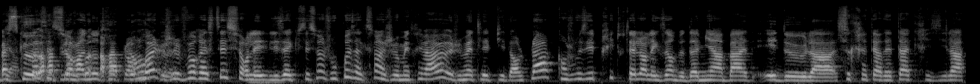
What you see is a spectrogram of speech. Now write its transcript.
Parce que ça, c'est sur un autre plan. Moi, je veux rester sur les, accusations. Je vous pose la question à géométrie variable. Je vais mettre les pieds dans le plat. Quand je vous ai pris tout à l'heure l'exemple de Damien Abad et de la secrétaire d'État Chrysila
